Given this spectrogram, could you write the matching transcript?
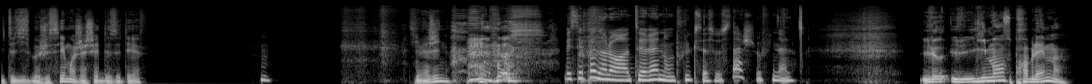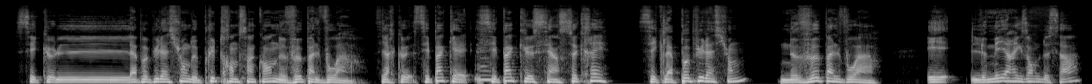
ils te disent bah, Je sais, moi j'achète des ETF. Hmm. T'imagines? Mais c'est pas dans leur intérêt non plus que ça se sache au final. L'immense problème, c'est que la population de plus de 35 ans ne veut pas le voir. C'est-à-dire que c'est pas que c'est pas que c'est un secret, c'est que la population ne veut pas le voir. Et le meilleur exemple de ça,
